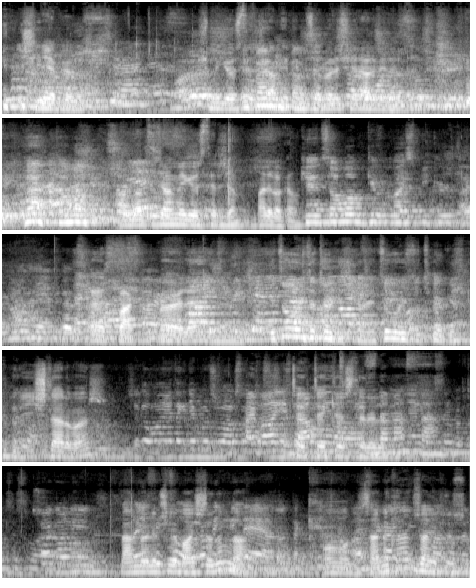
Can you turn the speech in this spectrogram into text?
işini yapıyoruz. Şimdi göstereceğim. Hepimize böyle şeyler verildi. Heh tamam. Anlatacağım ve göstereceğim. Hadi bakalım. Can someone give my speaker? Evet bak böyle It's always the Turkish guy. It's always the Turkish guy. işler var. Tek tek gösterelim. Ben böyle bir şeye başladım da olmadı. Sen ne kadar güzel yapıyorsun.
